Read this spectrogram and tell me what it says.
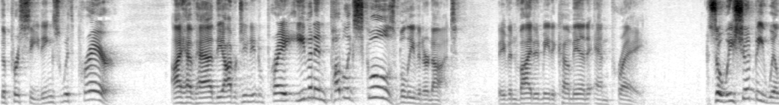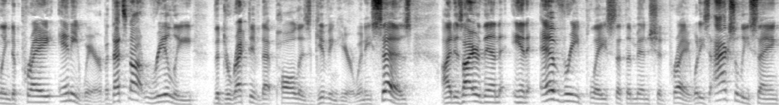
the proceedings with prayer. I have had the opportunity to pray even in public schools, believe it or not. They've invited me to come in and pray. So we should be willing to pray anywhere, but that's not really the directive that Paul is giving here. When he says, I desire then in every place that the men should pray, what he's actually saying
